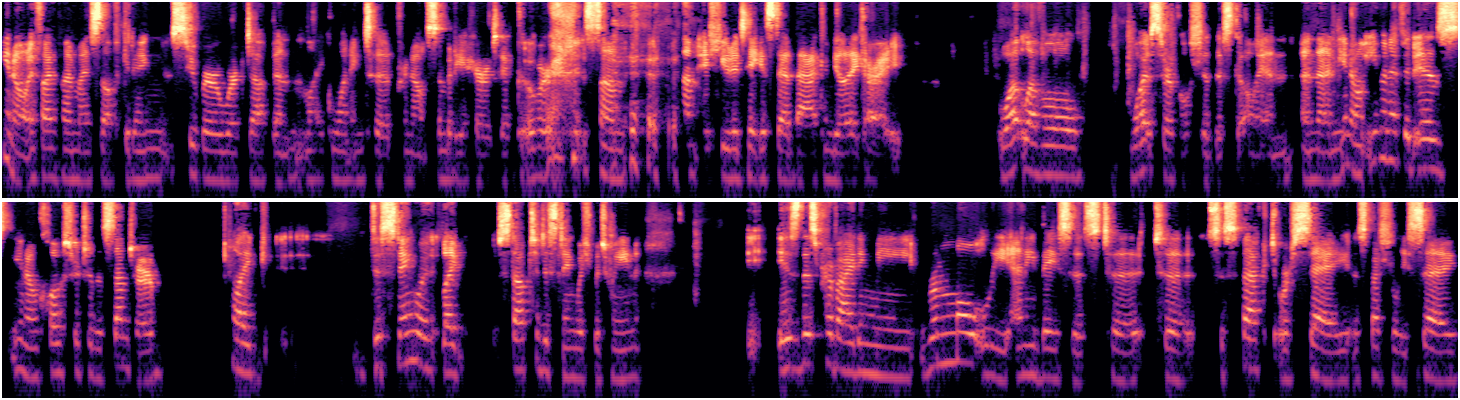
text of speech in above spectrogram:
you know, if I find myself getting super worked up and like wanting to pronounce somebody a heretic over some some issue, to take a step back and be like, all right, what level, what circle should this go in? And then, you know, even if it is, you know, closer to the center, like distinguish like stop to distinguish between is this providing me remotely any basis to to suspect or say especially say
